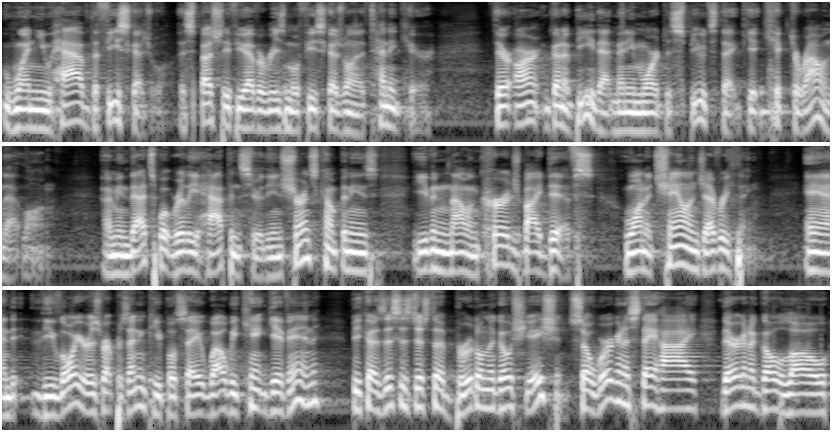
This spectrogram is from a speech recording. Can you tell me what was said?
when you have the fee schedule, especially if you have a reasonable fee schedule in attendant care, there aren't going to be that many more disputes that get kicked around that long. I mean, that's what really happens here. The insurance companies, even now encouraged by DIFS, want to challenge everything. And the lawyers representing people say, well, we can't give in because this is just a brutal negotiation. So we're going to stay high, they're going to go low,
